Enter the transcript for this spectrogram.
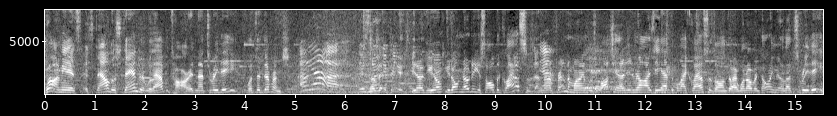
Well, I mean, it's it's now the standard with Avatar, isn't that 3D? What's the difference? Oh yeah. There's no it, difference. you know, you don't you don't know till you saw the glasses. And then a friend of mine was watching. I didn't realize he had the black glasses on. So I went over and told him, you know, that's 3D.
